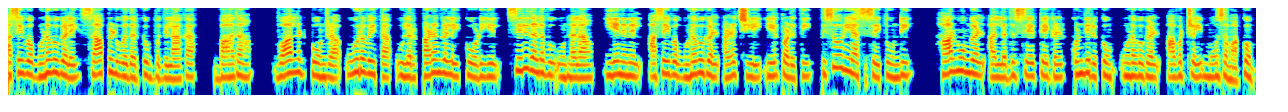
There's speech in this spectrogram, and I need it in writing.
அசைவ உணவுகளை சாப்பிடுவதற்கு பதிலாக பாதாம் வால்நட் போன்ற ஊறவைத்த உலர் பழங்களை கோடியில் சிறிதளவு உண்ணலாம். ஏனெனில் அசைவ உணவுகள் அழற்சியை ஏற்படுத்தி பிசோரியாசிஸை தூண்டி ஹார்மோன்கள் அல்லது சேர்க்கைகள் கொண்டிருக்கும் உணவுகள் அவற்றை மோசமாக்கும்.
